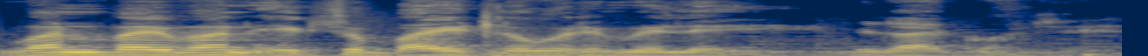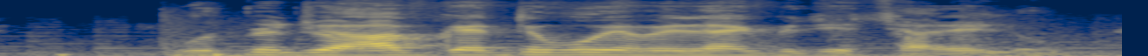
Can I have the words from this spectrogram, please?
वन बाय वन 122 लोगों से मिले विधायकों से। उसमें जो आप कहते हो वो विधायक भी थे सारे लोग।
